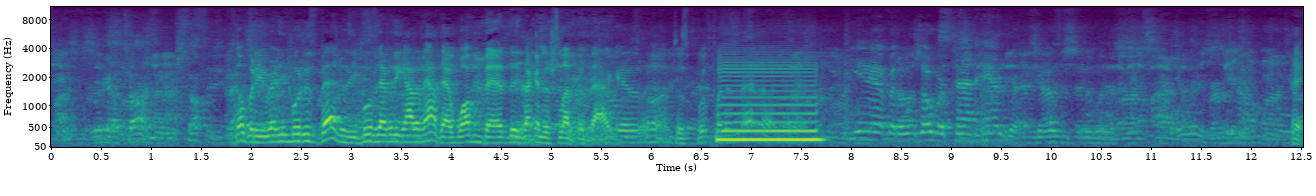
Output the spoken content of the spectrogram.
Bring outside, maybe stuff is better. No, but he already moved his bed. He moved everything out of the house. That one bed, he's not going to schlep it back. Uh, Just put, put his bed out. Yeah, but it was over ten handbreadths. Hey,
